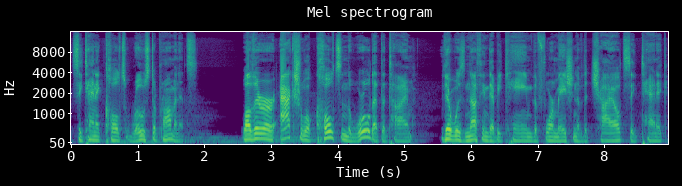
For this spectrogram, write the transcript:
satanic cults rose to prominence. While there are actual cults in the world at the time, there was nothing that became the formation of the child satanic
